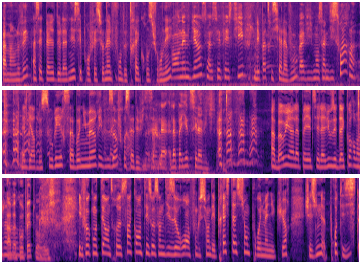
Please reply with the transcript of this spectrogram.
à main levée. À cette période de l'année, ces professionnels font de très grosses journées. Bon, on aime bien, c'est assez festif. Mais Patricia l'avoue, Bah, vivement samedi soir. elle garde le sourire, sa bonne humeur et vous offre sa devise. La, la paillette, c'est la vie. Ah bah oui, hein, la paillette c'est la vie, vous êtes d'accord Benjamin Ah bah complètement, oui. Il faut compter entre 50 et 70 euros en fonction des prestations pour une manucure chez une prothésiste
